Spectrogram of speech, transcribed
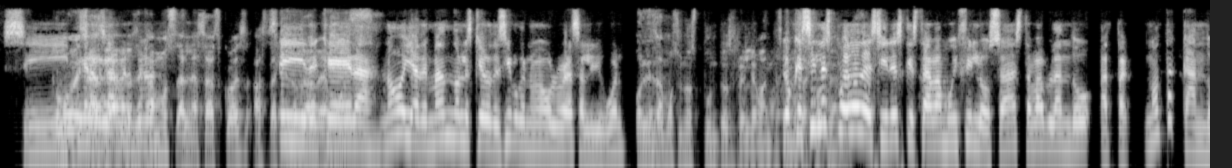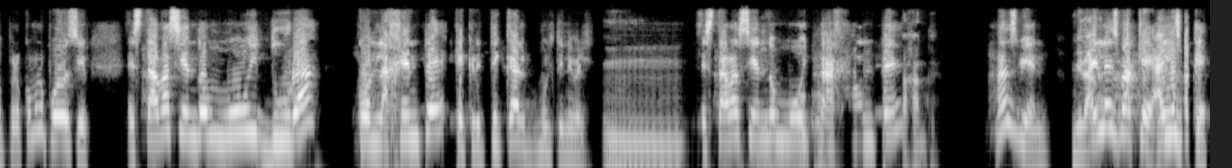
Sí, ¿Cómo ves, pero Asia? la ¿Los verdad. dejamos a las ascuas hasta que Sí, de qué era. No, y además no les quiero decir porque no me va a volver a salir igual. ¿O les damos unos puntos relevantes? Lo que nos sí les puedo decir es que estaba muy filosa, estaba hablando, no atacando, pero ¿cómo lo puedo decir? Estaba siendo muy dura con la gente que critica el multinivel. Mm, Estaba siendo Sí, muy poco. tajante. tajante. Más bien, Mira, ahí les va que, ahí les va que.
